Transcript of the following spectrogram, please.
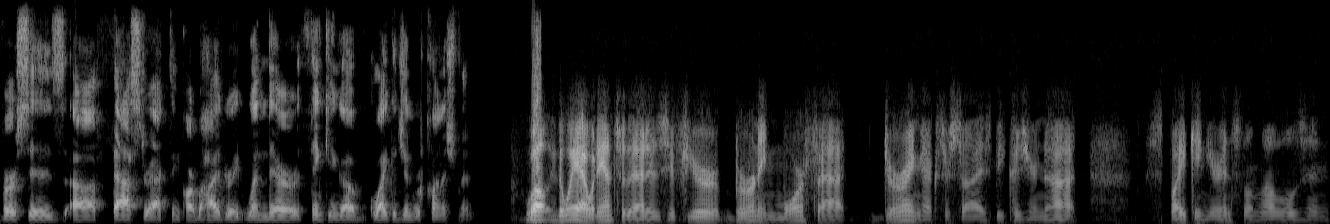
versus a faster acting carbohydrate when they're thinking of glycogen replenishment? Well, the way I would answer that is if you're burning more fat during exercise because you're not spiking your insulin levels and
